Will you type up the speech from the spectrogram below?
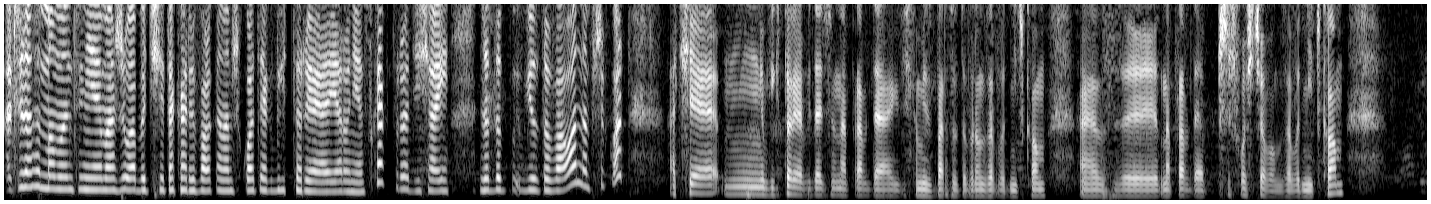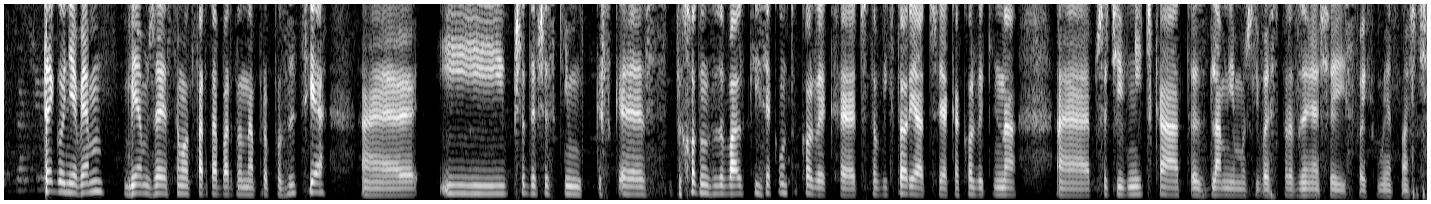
A czy na ten moment nie marzyłaby ci się taka rywalka na przykład jak Wiktoria Jaroniewska, która dzisiaj zadebiutowała na przykład? A cię, mm, Wiktoria, widać, że naprawdę gdzieś tam jest bardzo dobrą zawodniczką, e, z naprawdę przyszłościową zawodniczką. Tego nie wiem. Wiem, że jestem otwarta bardzo na propozycje e, i przede wszystkim e, wychodząc do walki z jakąkolwiek, e, czy to Wiktoria, czy jakakolwiek inna e, przeciwniczka, to jest dla mnie możliwość sprawdzenia się i swoich umiejętności.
